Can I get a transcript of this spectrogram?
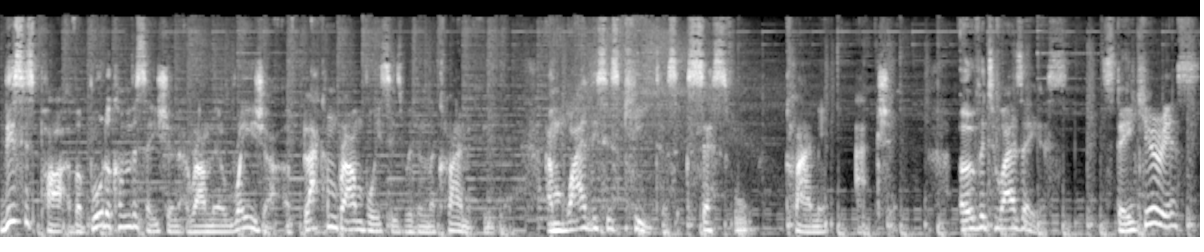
This is part of a broader conversation around the erasure of black and brown voices within the climate movement and why this is key to successful climate action. Over to Isaias. Stay curious.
